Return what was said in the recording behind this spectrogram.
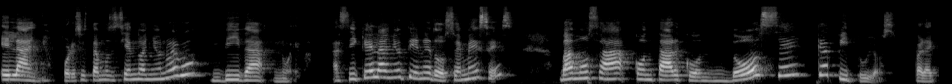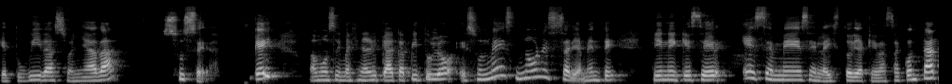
el año, por eso estamos diciendo año nuevo, vida nueva. Así que el año tiene 12 meses vamos a contar con 12 capítulos para que tu vida soñada suceda. ¿Ok? Vamos a imaginar que cada capítulo es un mes, no necesariamente tiene que ser ese mes en la historia que vas a contar,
